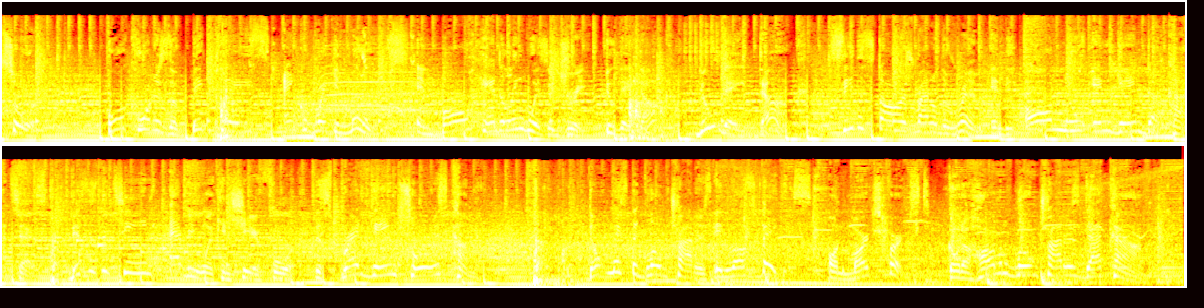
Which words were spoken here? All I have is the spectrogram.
tour. Four quarters of big plays, ankle-breaking moves, and ball-handling wizardry. Do they dunk? Do they dunk? See the stars rattle the rim in the all-new in-game dunk contest. This is the team everyone can cheer for. The Spread Game Tour is coming. Don't miss the Globetrotters in Las Vegas on March 1st. Go to harlemglobetrotters.com.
